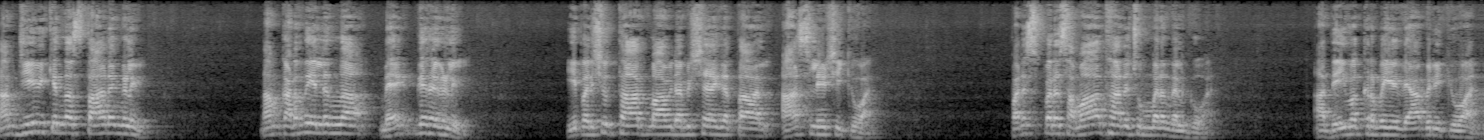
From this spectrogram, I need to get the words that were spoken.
നാം ജീവിക്കുന്ന സ്ഥാനങ്ങളിൽ നാം കടന്നു ചെല്ലുന്ന മേഖലകളിൽ ഈ പരിശുദ്ധാത്മാവിന്റെ അഭിഷേകത്താൽ ആശ്ലേഷിക്കുവാൻ പരസ്പര സമാധാന ചുംബനം നൽകുവാൻ ആ ദൈവകൃപയിൽ വ്യാപരിക്കുവാൻ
